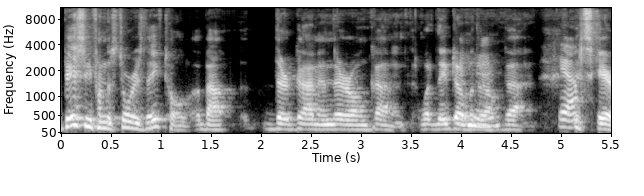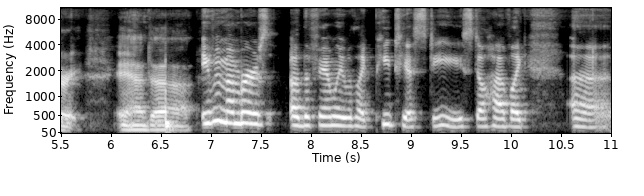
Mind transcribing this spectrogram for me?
basically, from the stories they've told about their gun and their own gun and what they've done with their Mhm. own gun, Yeah. it's scary. And uh, Even members of the family with like PTSD still have like uh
